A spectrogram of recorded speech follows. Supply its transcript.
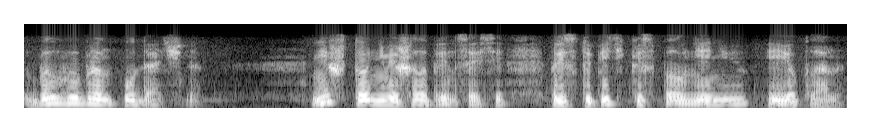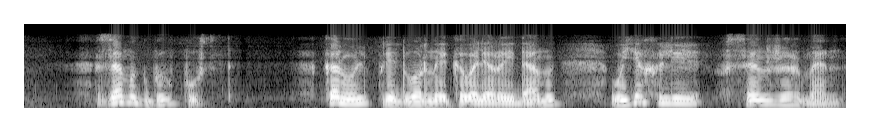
был выбран удачно. Ничто не мешало принцессе приступить к исполнению ее плана. Замок был пуст. Король, придворные кавалеры и дамы уехали в Сен-Жермен.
